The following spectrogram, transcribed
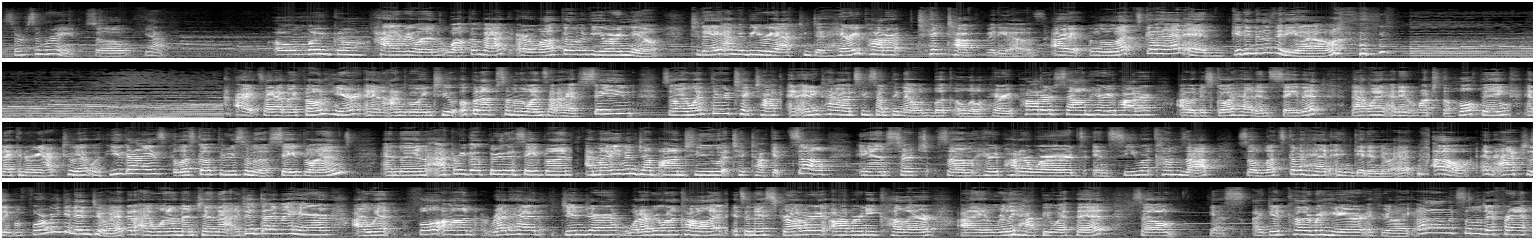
serves him right. So yeah. Oh my god. Hi everyone, welcome back, or welcome if you are new. Today I'm gonna be reacting to Harry Potter TikTok videos. All right, let's go ahead and get into the video. Alright, so I have my phone here and I'm going to open up some of the ones that I have saved. So I went through TikTok and anytime I would see something that would look a little Harry Potter, sound Harry Potter, I would just go ahead and save it. That way I didn't watch the whole thing and I can react to it with you guys. So let's go through some of those saved ones. And then after we go through the saved one, I might even jump onto TikTok itself and search some Harry Potter words and see what comes up. So let's go ahead and get into it. Oh, and actually before we get into it, I wanna mention that I did dye my hair. I went full on redhead, ginger, whatever you wanna call it. It's a nice strawberry auburny color. I am really happy with it. So yes, I did color my hair. If you're like, oh, looks a little different,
